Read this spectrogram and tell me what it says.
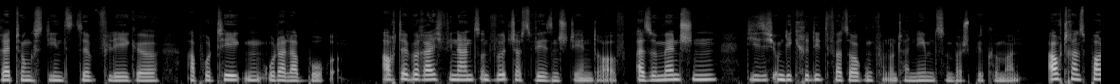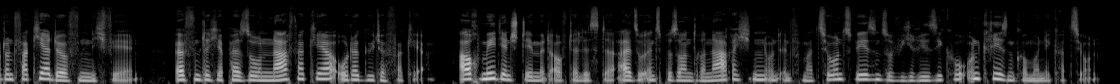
Rettungsdienste, Pflege, Apotheken oder Labore. Auch der Bereich Finanz- und Wirtschaftswesen stehen drauf, also Menschen, die sich um die Kreditversorgung von Unternehmen zum Beispiel kümmern. Auch Transport und Verkehr dürfen nicht fehlen, öffentlicher Personennahverkehr oder Güterverkehr. Auch Medien stehen mit auf der Liste, also insbesondere Nachrichten- und Informationswesen sowie Risiko- und Krisenkommunikation.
